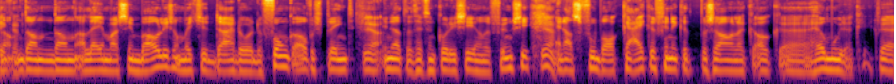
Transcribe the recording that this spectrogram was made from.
dan, dan, dan alleen maar symbolisch. Omdat je daardoor de vonk overspringt. Ja. En dat het heeft een corrigerende functie. Ja. En als voetbalkijker vind ik het persoonlijk ook eh, heel moeilijk. Ik, eh,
